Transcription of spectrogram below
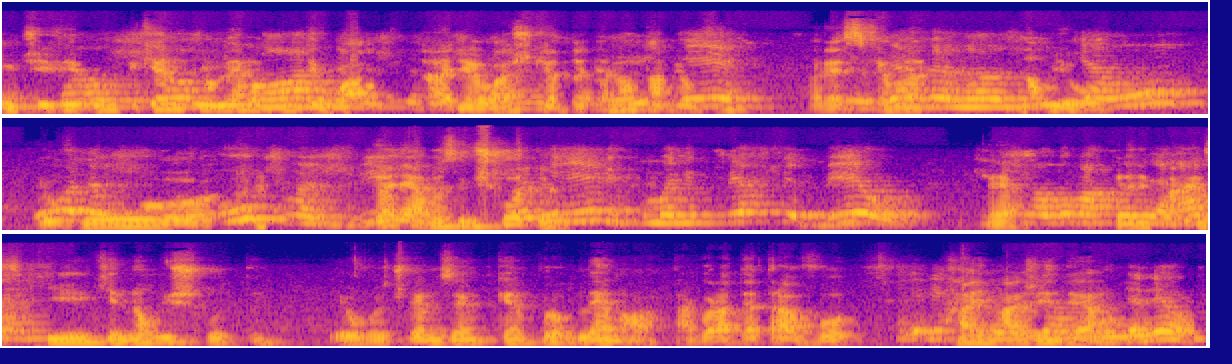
Eu tive um pequeno problema com o teu áudio, Tânia. Eu acho que a Tânia não está me ouvindo. Parece que ela não me ouve. É das últimas vítimas. Daniel, você me escuta? Ele, como ele percebeu que é, tinha alguma coisa errada. Parece que, que não me escuta. Eu, tivemos aí um pequeno problema, ó. agora até travou ele a imagem dela. Entendeu?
